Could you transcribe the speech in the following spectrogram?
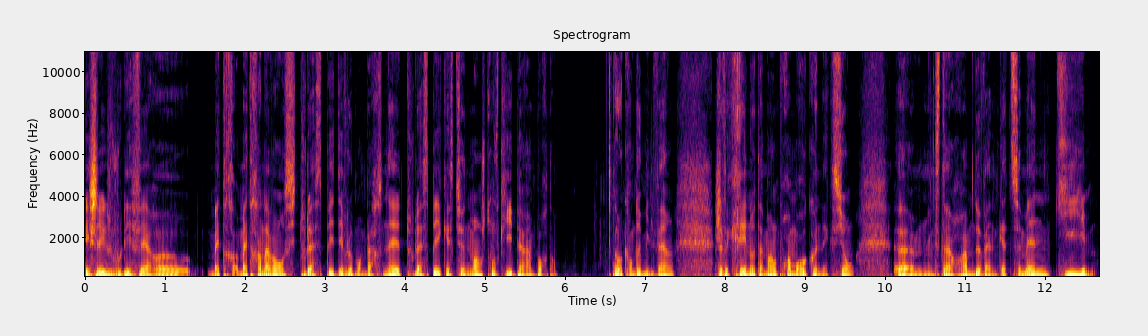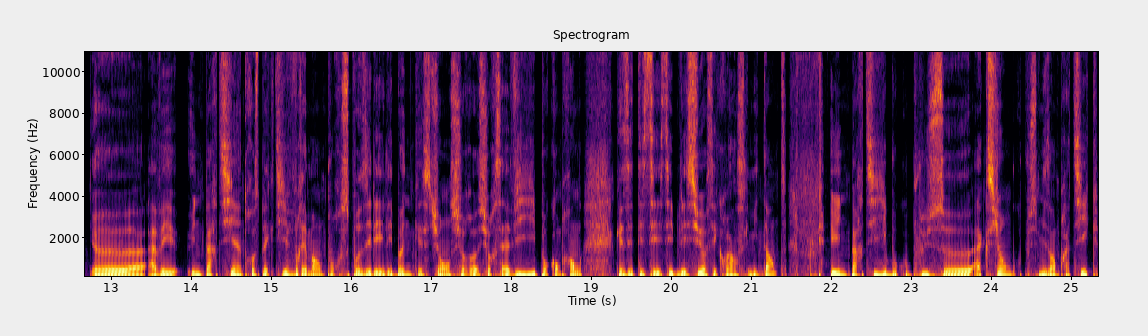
Et je savais que je voulais faire mettre mettre en avant aussi tout l'aspect développement personnel, tout l'aspect questionnement. Je trouve qui est hyper important. Donc en 2020, j'avais créé notamment le programme Reconnexion. Euh, C'était un programme de 24 semaines qui euh, avait une partie introspective vraiment pour se poser les, bonnes questions sur, sur sa vie, pour comprendre quelles étaient ses, blessures, ses croyances limitantes, et une partie beaucoup plus euh, action, beaucoup plus mise en pratique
